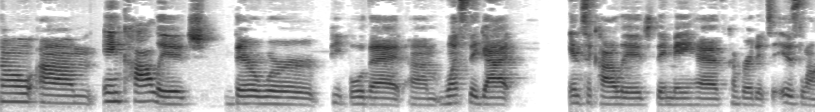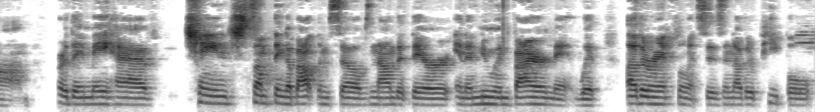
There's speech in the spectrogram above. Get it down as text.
You um, in college, there were people that um, once they got into college, they may have converted to Islam or they may have changed something about themselves now that they're in a new environment with other influences and other people.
